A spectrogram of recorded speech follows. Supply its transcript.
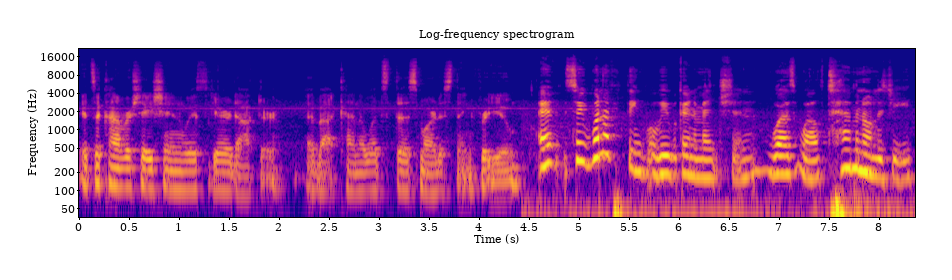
it's a conversation with your doctor about kind of what's the smartest thing for you. Uh, so one other thing what we were going to mention was well terminology.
